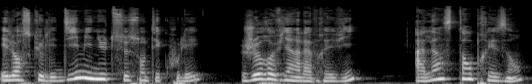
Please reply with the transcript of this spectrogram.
et lorsque les 10 minutes se sont écoulées, je reviens à la vraie vie, à l'instant présent,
